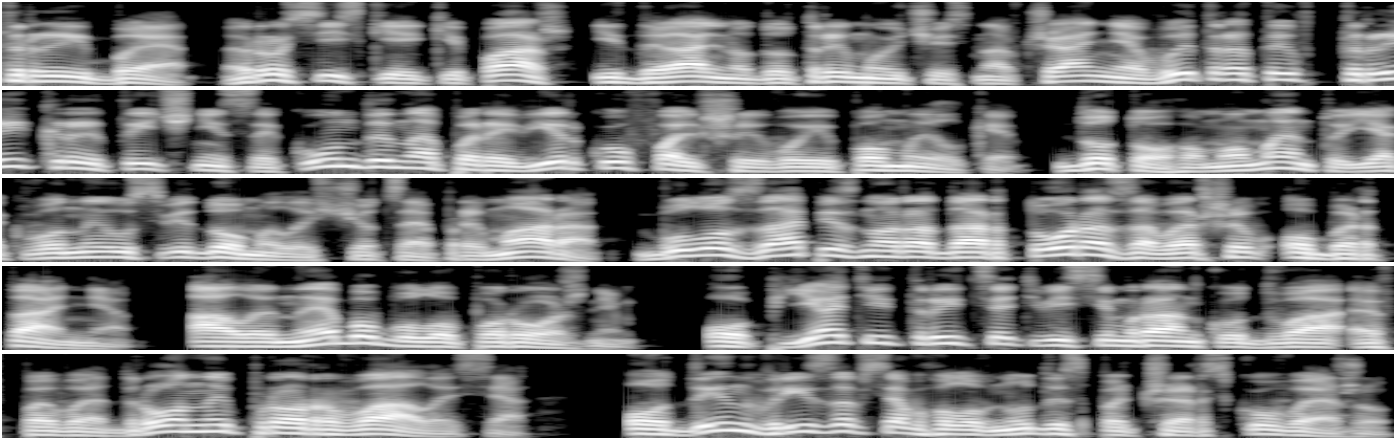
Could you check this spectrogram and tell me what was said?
3Б. Російський екіпаж, ідеально дотримуючись навчання, витратив три критичні секунди на перевірку фальшивої помилки. До того моменту, як вони усвідомили, що це примара, було запізно радар Тора завершив обертання, але небо було порожнім. О 5.38 ранку два ФПВ-дрони прорвалися. Один врізався в головну диспетчерську вежу,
